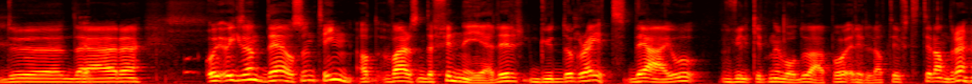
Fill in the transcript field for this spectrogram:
Du, det er eh, og ikke sant, Det er også en ting at Hva er det som definerer good og great? Det er jo hvilket nivå du er på relativt til andre.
